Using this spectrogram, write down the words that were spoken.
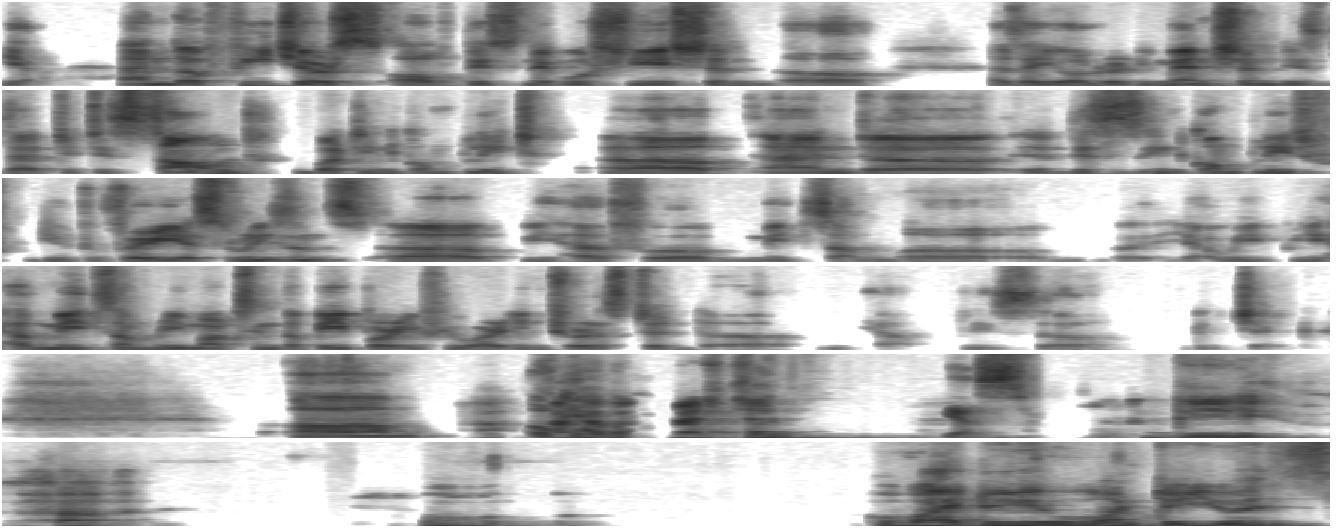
yeah, and the features of this negotiation as I already mentioned, is that it is sound but incomplete. Uh, and uh, this is incomplete due to various reasons. Uh, we have uh, made some, uh, yeah, we, we have made some remarks in the paper. If you are interested, uh, yeah, please check. Um, okay. I have a question. Yes. The why do you want to use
